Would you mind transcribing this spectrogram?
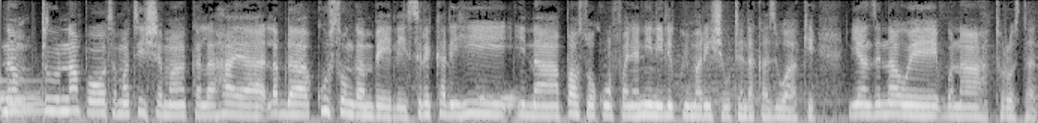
Naam, tunapotamatisha makala haya, labda kusonga mbele, serikali hii inapaswa kufanya nini ili kuimarisha utendakazi wake? Nianze nawe Bwana Torostad.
